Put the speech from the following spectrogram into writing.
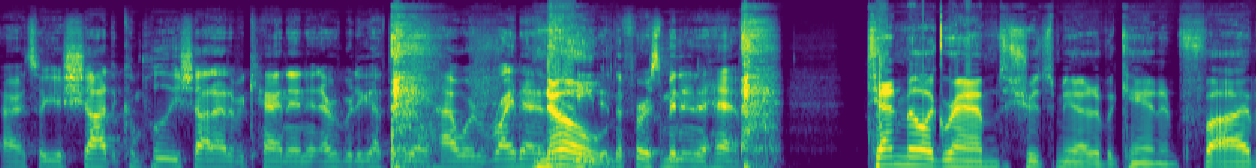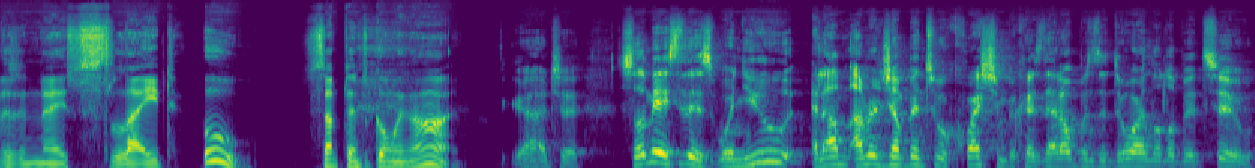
All right, so you're shot completely shot out of a cannon, and everybody got the real Howard right out of No. the in the first minute and a half. 10 milligrams shoots me out of a cannon. Five is a nice slight. Ooh, something's going on. Gotcha. So let me ask you this: When you and I'm, I'm going to jump into a question because that opens the door a little bit too.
